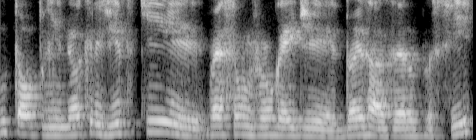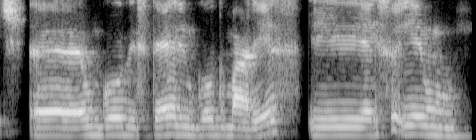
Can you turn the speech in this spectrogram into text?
Então, Plínio, eu acredito que vai ser um jogo aí de 2 a 0 pro City. É, um gol do Sterling, um gol do Mares. E é isso aí, um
